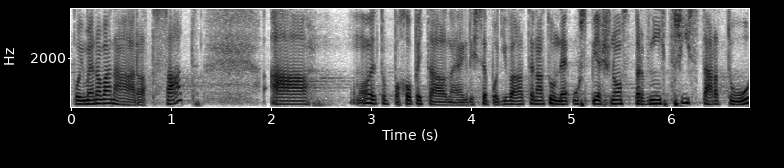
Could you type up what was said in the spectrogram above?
pojmenovaná Radsat a no, je to pochopitelné, když se podíváte na tu neúspěšnost prvních tří startů,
